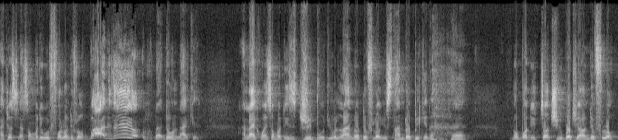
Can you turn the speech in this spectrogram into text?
I just that somebody will fall on the floor. I don't like it. I like when somebody is dribbled, you land on the floor, you stand up again. Nobody touch you, but you're on the floor.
